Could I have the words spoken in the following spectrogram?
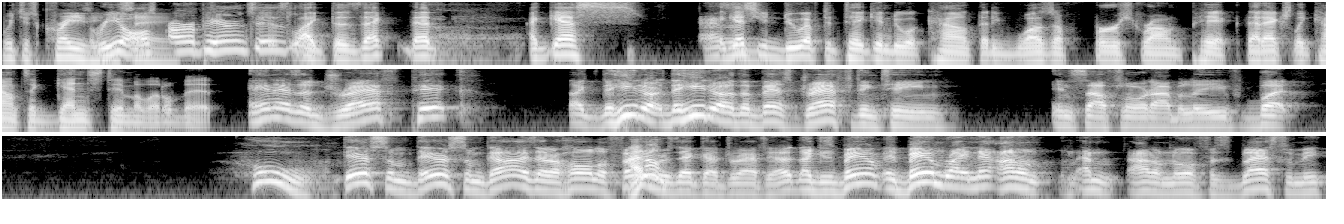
which is crazy. Three. All Star appearances? Like, does that, that, I guess, I guess a- you do have to take into account that he was a first round pick. That actually counts against him a little bit. And as a draft pick, like the Heat are the Heat are the best drafting team in South Florida, I believe. But who there's some there's some guys that are Hall of Famers that got drafted. Like is Bam is Bam right now? I don't I'm, I don't know if it's blasphemy.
